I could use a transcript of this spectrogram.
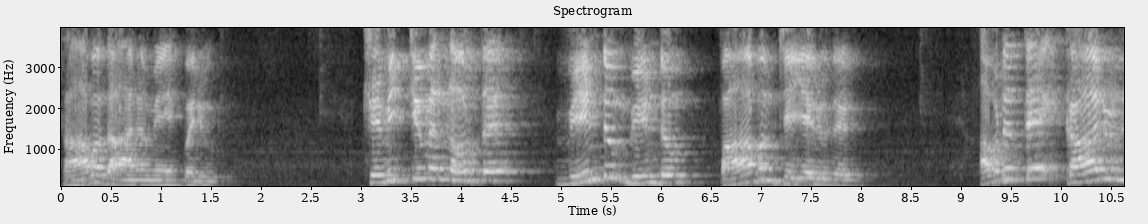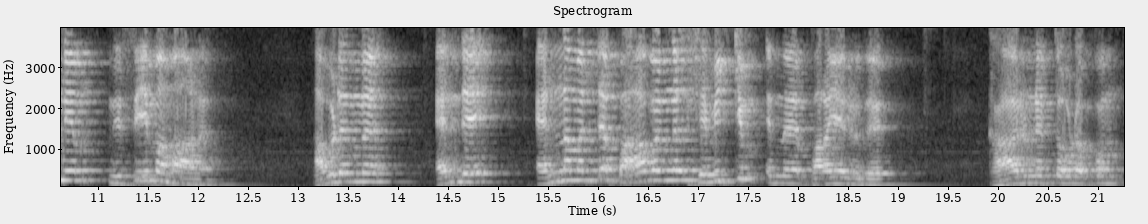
സാവധാനമേ വരൂ. ക്ഷമിക്കുമെന്നോർത്ത് വീണ്ടും വീണ്ടും പാപം ചെയ്യരുത്. അവിടുത്തെ കാരുണ്യം നിസീമമാണ്. അവിടുന്ന് എന്റെ എണ്ണമറ്റ പാപങ്ങൾ ക്ഷമിക്കും എന്ന് പറയരുത്. കാരുണ്യത്തോടൊപ്പം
